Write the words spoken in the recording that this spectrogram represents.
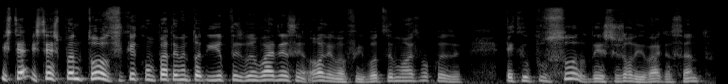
isto, é, isto é espantoso, fiquei completamente. E depois vai dizer assim: Olha, meu filho, vou dizer mais uma coisa. É que o professor deste Jorge Braga Santo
